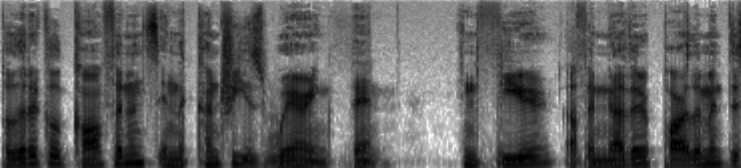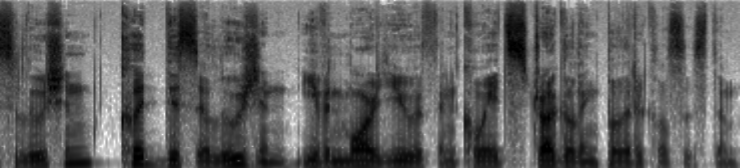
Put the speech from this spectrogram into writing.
Political confidence in the country is wearing thin. In fear of another parliament dissolution could disillusion even more youth in Kuwait's struggling political system.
